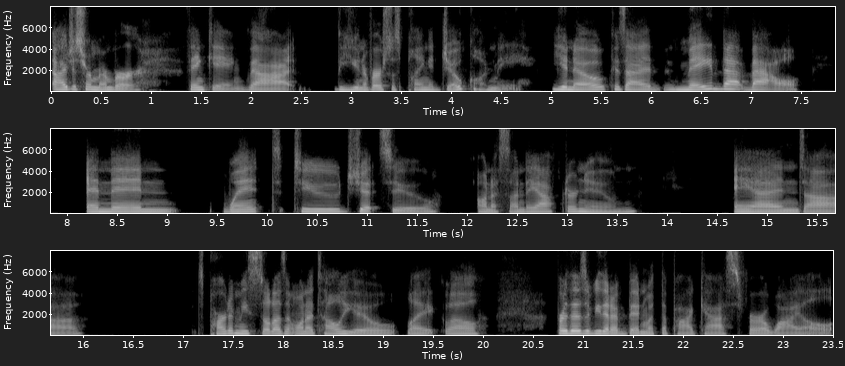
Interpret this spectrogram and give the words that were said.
I just remember thinking that the universe was playing a joke on me, you know, because I made that vow. And then went to jitsu on a Sunday afternoon and uh part of me still doesn't want to tell you like well for those of you that have been with the podcast for a while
